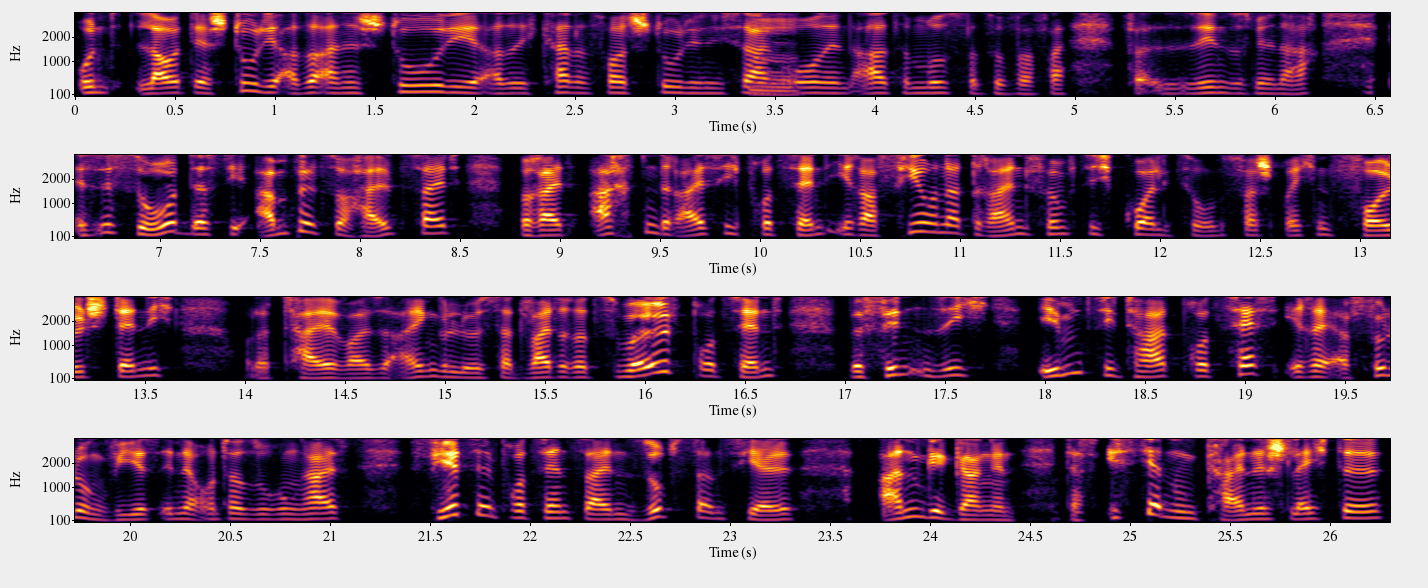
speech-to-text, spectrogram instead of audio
Und laut der Studie, also eine Studie, also ich kann das Wort Studie nicht sagen, ohne in alte Muster zu verfallen. Ver- Sehen Sie es mir nach. Es ist so, dass die Ampel zur Halbzeit bereits 38 Prozent ihrer 453 Koalitionsversprechen vollständig oder teilweise eingelöst hat. Weitere 12 Prozent befinden sich im Zitat Prozess ihrer Erfüllung, wie es in der Untersuchung heißt. 14 Prozent seien substanziell angegangen. Das ist ja nun keine schlechte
